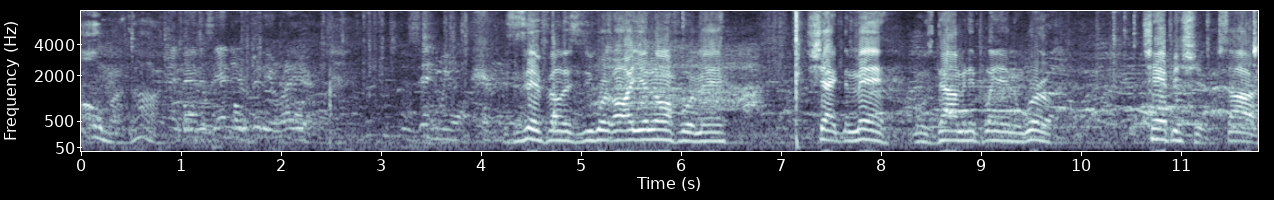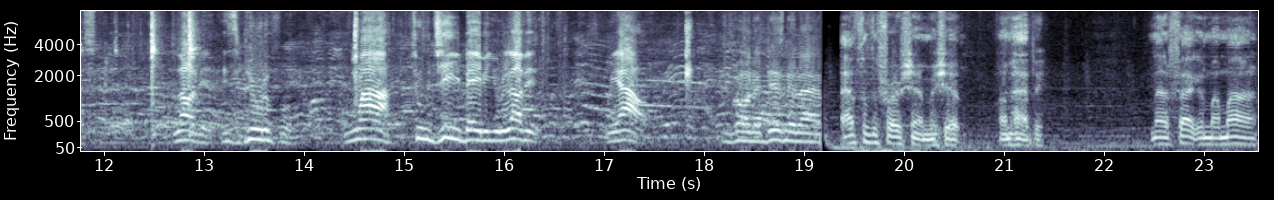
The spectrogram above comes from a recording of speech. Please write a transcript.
Oh my god. This is the end of your video right here. This is it. Fellas. You work all year long for it, man. Shaq the man, most dominant player in the world. Championship, it's ours. Love it. It's beautiful. Mwah, 2G, baby. You love it. We out. I'm going to Disneyland. After the first championship, I'm happy. Matter of fact, in my mind,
